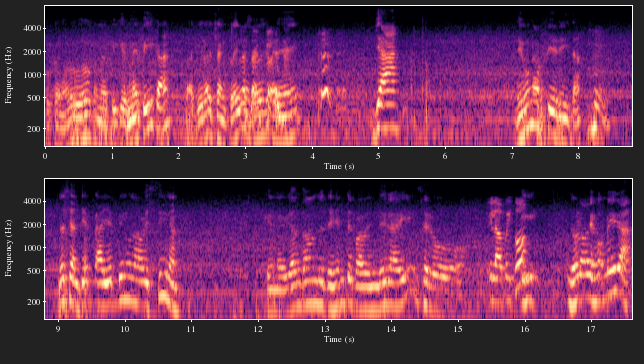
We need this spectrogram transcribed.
Porque no lo dudo que me Aquí la chancleta. La entonces, eh, Ya. Es una fierita. No sé, antier- ayer vino una vecina que me habían dado un detergente para vender ahí se lo... ¿Y la picó? Y no la dejó. Mira,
